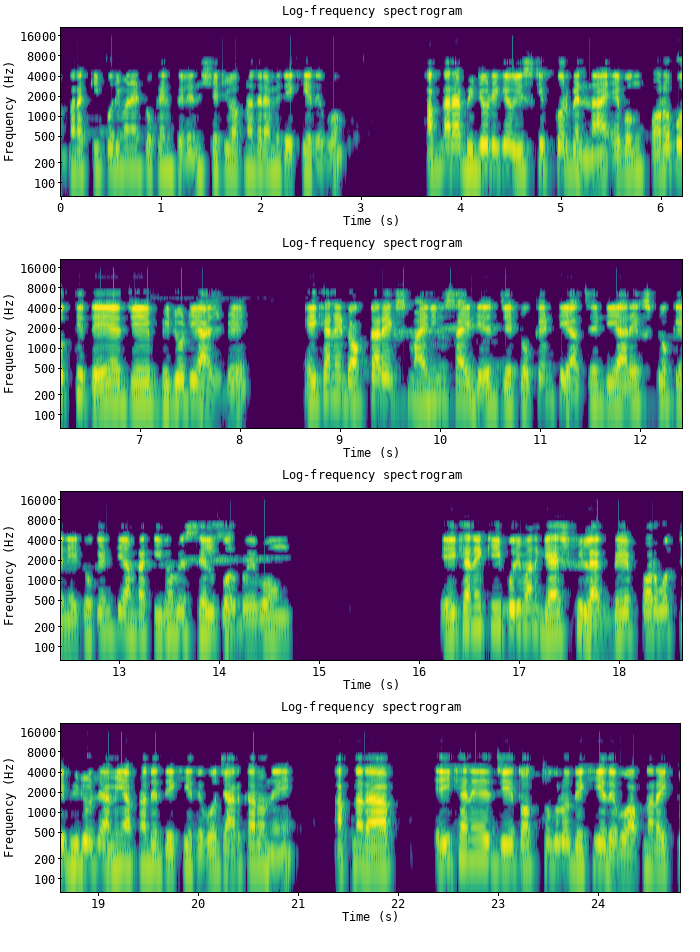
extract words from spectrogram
আপনারা কি পরিমাণে টোকেন পেলেন সেটিও আপনাদের আমি দেখিয়ে দেব। আপনারা ভিডিওটিকেও স্কিপ করবেন না এবং পরবর্তীতে যে ভিডিওটি আসবে, এইখানে ডক্টর এক্স মাইনিং সাইডে যে টোকেনটি আছে ডিআরএক্স টোকেন এই টোকেনটি আমরা কীভাবে সেল করব এবং এইখানে কি পরিমাণ গ্যাস ফি লাগবে, পরবর্তী ভিডিওটি আমি আপনাদের দেখিয়ে দেব, যার কারণে আপনারা এইখানে যে তথ্যগুলো দেখিয়ে দেব, আপনারা একটু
